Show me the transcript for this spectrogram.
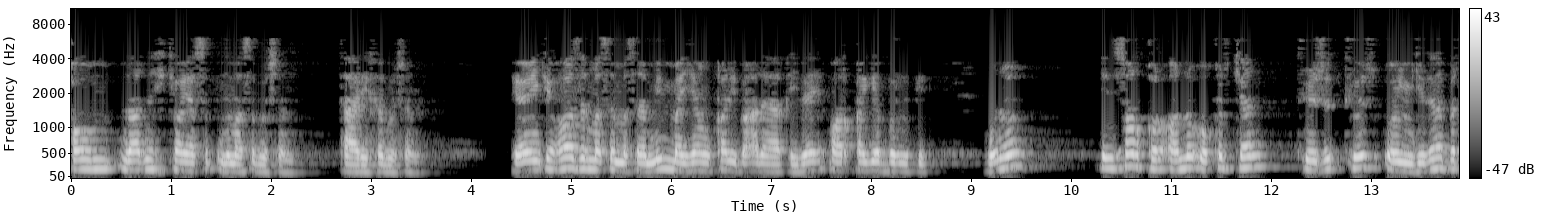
qavmlarni hikoyasi nimasi bo'lsin tarixi bo'lsin. Yoyinki hozir masalan orqaga burilib buni inson qur'onni o'qirkan ko'z o'ngida bir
